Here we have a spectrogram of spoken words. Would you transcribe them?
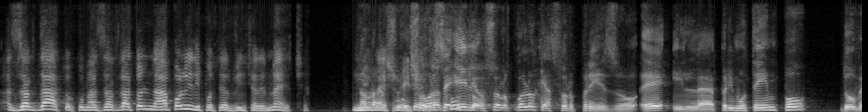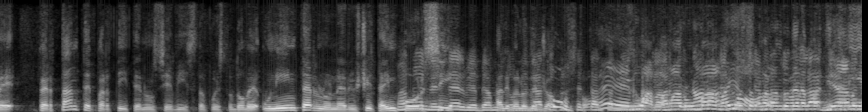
azzardato, come ha azzardato il Napoli, di poter vincere il match. No, Non però è successo. forse Elio, solo quello che ha sorpreso è il primo tempo dove per tante partite non si è visto questo, dove un Inter non è riuscita a Ma noi imporsi nel derby abbiamo a livello del gioco. per 70 Eh, guarda, ma No, no, io sto parlando della partita di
